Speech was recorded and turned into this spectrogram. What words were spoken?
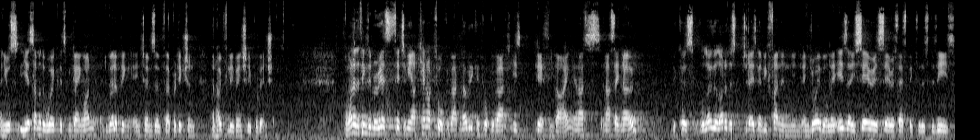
And you'll hear some of the work that's been going on, uh, developing in terms of uh, prediction and hopefully eventually prevention. And one of the things that Maria said to me, I cannot talk about, nobody can talk about, is death and dying. And I, and I say no, because although a lot of this today is going to be fun and, and enjoyable, there is a serious, serious aspect to this disease.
